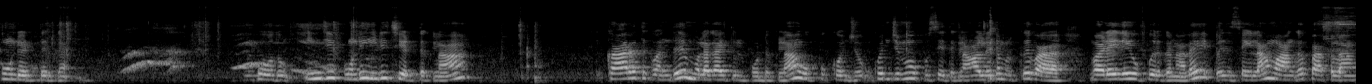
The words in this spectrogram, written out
பூண்டு எடுத்துருக்கேன். போதும். இஞ்சி பூண்டு இடித்து எடுத்துக்கலாம். காரத்துக்கு வந்து மிளகாய் தூள் போட்டுக்கலாம். உப்பு கொஞ்சம் கொஞ்சமாக உப்பு சேர்த்துக்கலாம். ஆல்ரெடி நம்மளுக்கு வ வடையிலே உப்பு இருக்கனால இப்போ இது செய்யலாம். வாங்க பார்க்கலாம்.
